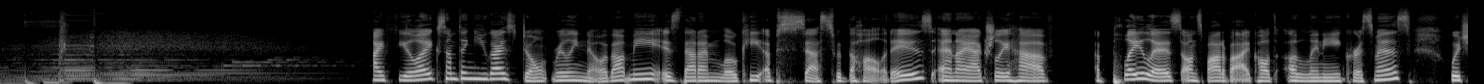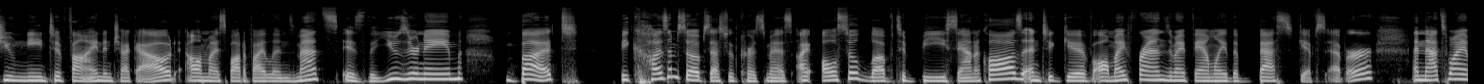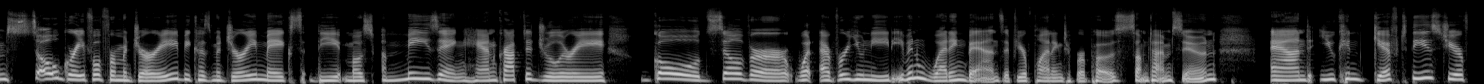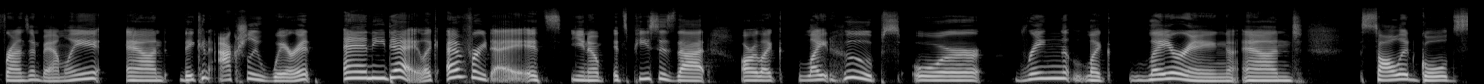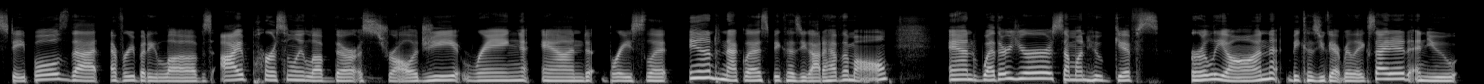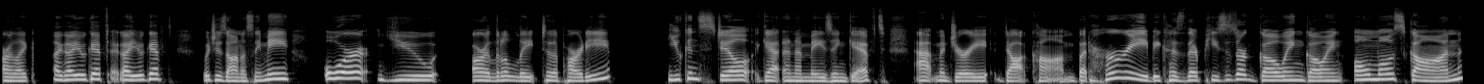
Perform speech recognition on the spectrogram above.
I feel like something you guys don't really know about me is that I'm low key obsessed with the holidays. And I actually have a playlist on Spotify called A Linny Christmas, which you need to find and check out. On my Spotify, Lynn's Metz is the username. But because I'm so obsessed with Christmas, I also love to be Santa Claus and to give all my friends and my family the best gifts ever. And that's why I'm so grateful for Mejuri because Mejuri makes the most amazing handcrafted jewelry, gold, silver, whatever you need, even wedding bands if you're planning to propose sometime soon. And you can gift these to your friends and family, and they can actually wear it any day, like every day. It's, you know, it's pieces that are like light hoops or ring like layering and solid gold staples that everybody loves. I personally love their astrology ring and bracelet and necklace because you got to have them all. And whether you're someone who gifts early on because you get really excited and you are like, I got you a gift, I got you a gift, which is honestly me, or you are a little late to the party, you can still get an amazing gift at mejuri.com. But hurry because their pieces are going, going, almost gone.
